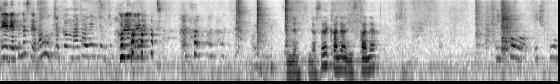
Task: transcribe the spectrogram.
네 네, 끝났어요. 아우. 잠깐만 사진 좀 찍고. 그래, 그래. 자, 이제 이제 셀카냐 인스타냐? 이거 이거.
